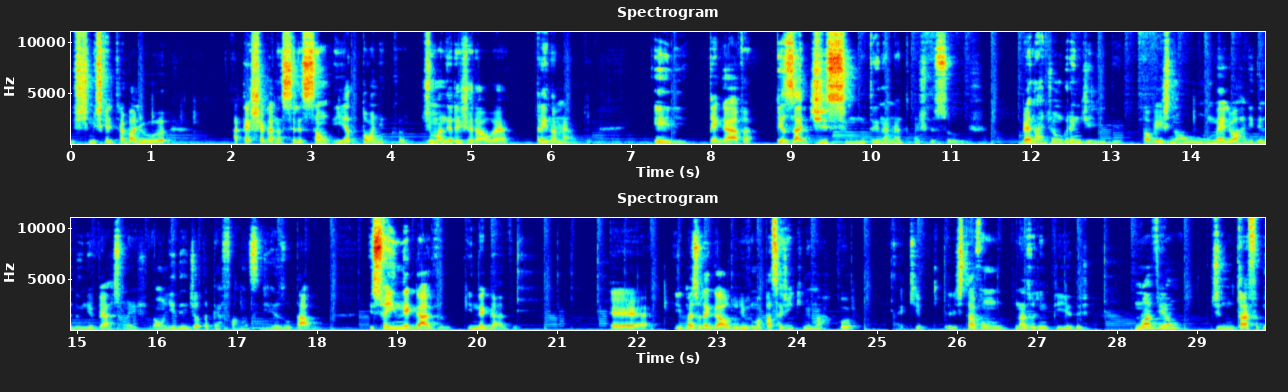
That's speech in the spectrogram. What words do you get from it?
os times que ele trabalhou, até chegar na seleção, e a tônica, de maneira geral, é treinamento. Ele pegava pesadíssimo no treinamento com as pessoas. Bernardinho é um grande líder. Talvez não o melhor líder do universo, mas é um líder de alta performance de resultado. Isso é inegável, inegável. É, mas o legal do livro, uma passagem que me marcou, é que eles estavam nas Olimpíadas no avião de um tráfego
